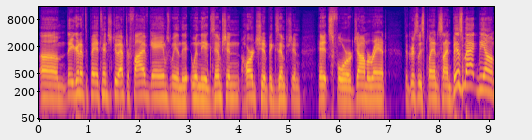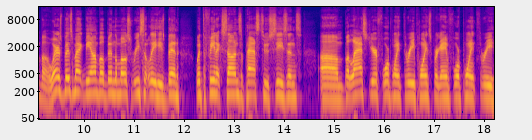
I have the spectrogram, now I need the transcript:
um, that you're gonna have to pay attention to after five games when the when the exemption hardship exemption hits for Ja Morant. The Grizzlies plan to sign Bismack Biyombo. Where's Bismack Biyombo been the most recently? He's been with the Phoenix Suns the past two seasons. Um, but last year, 4.3 points per game, 4.3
